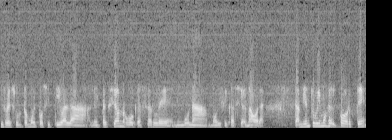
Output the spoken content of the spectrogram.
y resultó muy positiva la, la inspección, no hubo que hacerle ninguna modificación. Ahora, también tuvimos el corte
